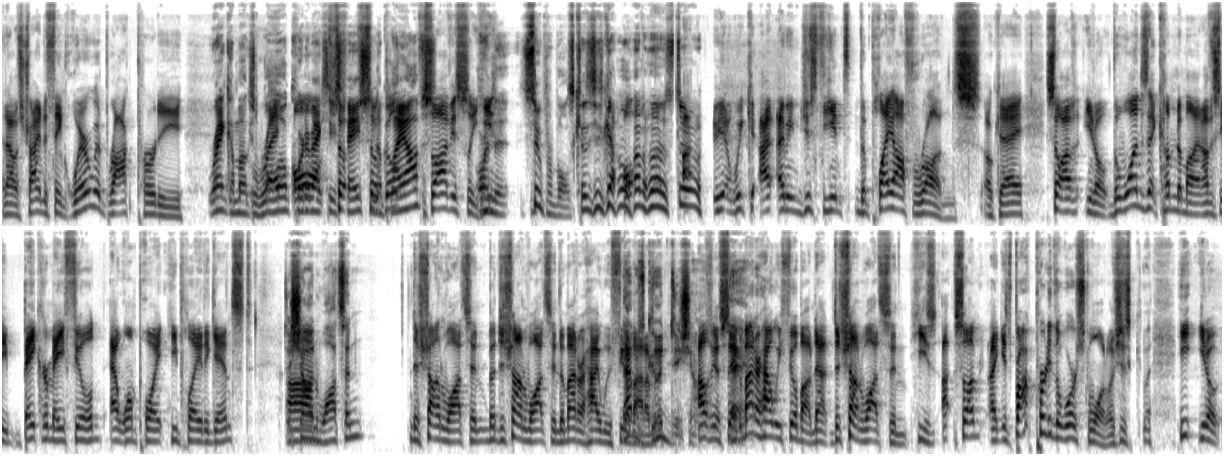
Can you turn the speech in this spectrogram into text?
and I was trying to think where would Brock Purdy rank amongst rank all quarterbacks he's so- faced so in the go- playoffs. So obviously, or in the Super Bowls because he's got a lot of those too. yeah, we. I, I mean, just the the playoff runs. Okay, so I, you know the ones that come to mind. Obviously, Baker Mayfield at one point he played against Deshaun um, Watson. Deshaun Watson, but Deshaun Watson, no matter how we feel That about was him, good, Deshaun. I was going to say, no matter how we feel about now, Deshaun Watson, he's uh, so I'm like, is Brock Purdy the worst one? Which is he, you know,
